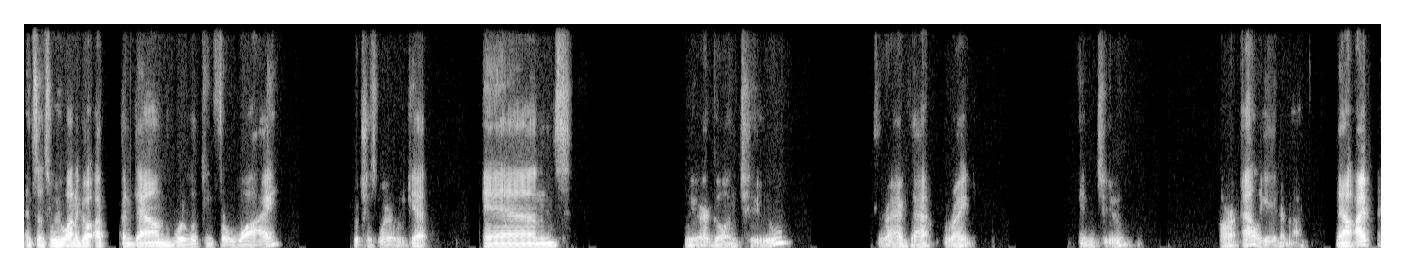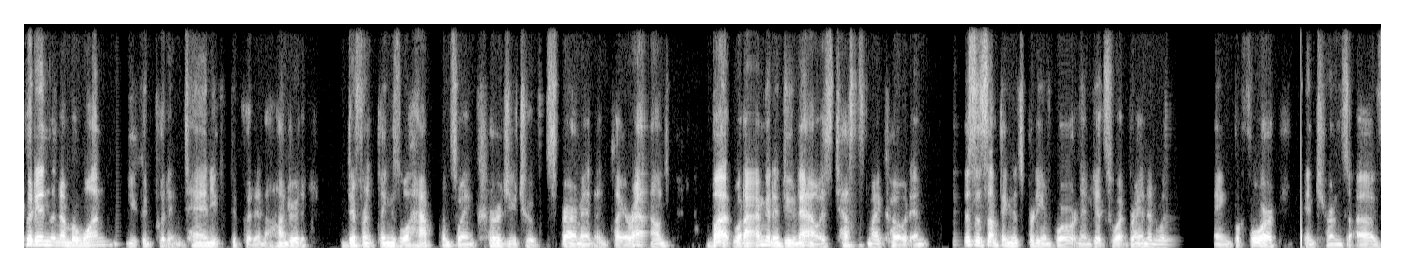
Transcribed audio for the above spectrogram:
And since we want to go up and down, we're looking for Y, which is where we get. And we are going to drag that right into our alligator map. Now I put in the number one, you could put in 10, you could put in 100, different things will happen. So I encourage you to experiment and play around. But what I'm going to do now is test my code. And this is something that's pretty important and gets what Brandon was saying before in terms of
